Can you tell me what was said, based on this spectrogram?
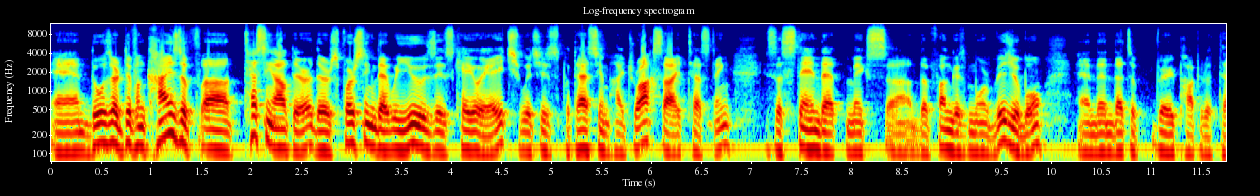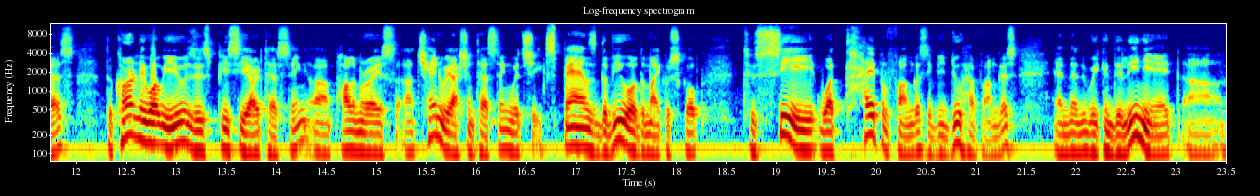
And those are different kinds of uh, testing out there. There's first thing that we use is KOH, which is potassium hydroxide testing. It's a stain that makes uh, the fungus more visible, and then that's a very popular test. The currently what we use is PCR testing, uh, polymerase uh, chain reaction testing, which expands the view of the microscope to see what type of fungus, if you do have fungus, and then we can delineate uh,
